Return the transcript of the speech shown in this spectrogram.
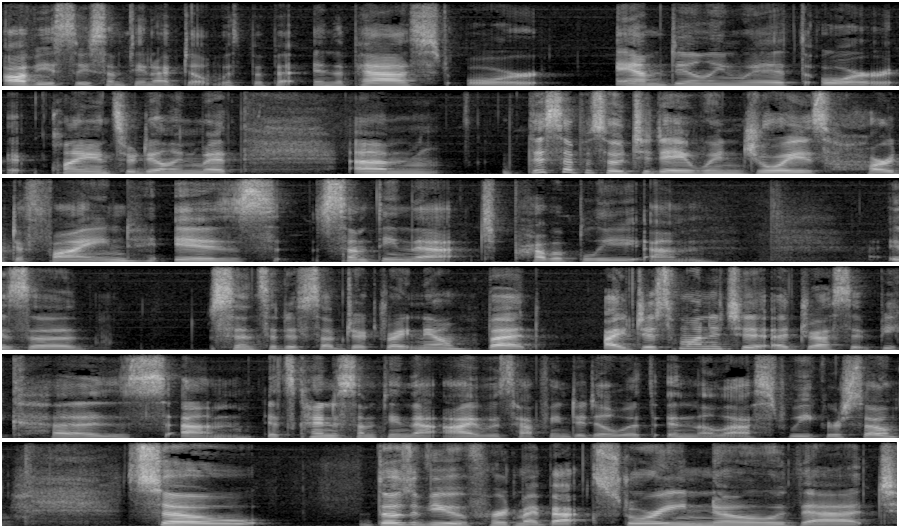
obviously, something I've dealt with in the past or am dealing with or clients are dealing with. Um, this episode today, when joy is hard to find, is something that probably um, is a sensitive subject right now, but I just wanted to address it because um, it's kind of something that I was having to deal with in the last week or so. So, those of you who've heard my backstory know that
